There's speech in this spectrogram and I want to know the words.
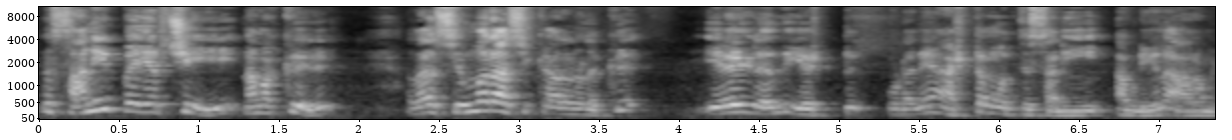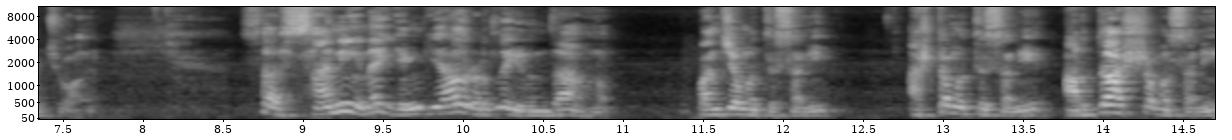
இந்த சனி பெயர்ச்சி நமக்கு அதாவது சிம்மராசிக்காரர்களுக்கு ஏழுலேருந்து எட்டு உடனே அஷ்டமத்து சனி அப்படின்னு ஆரம்பிச்சுவாங்க. சார் சனின்னா எங்கேயாவது ஒரு இடத்துல இருந்தாகணும். பஞ்சமத்து சனி அஷ்டமத்து சனி அர்த்தாஷ்டம சனி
